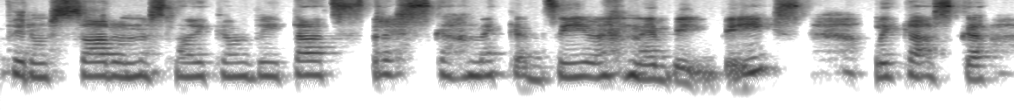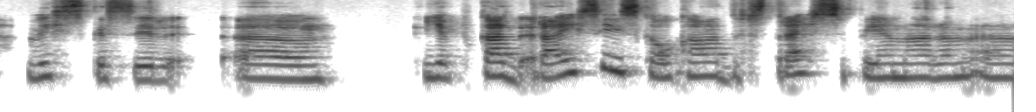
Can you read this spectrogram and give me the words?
Pirms sarunas laikam bija tāds stress, kā nekad dzīvē nebija bijis. Likās, ka viss, kas ir um, jebkad raisīs kaut kādu stresu, piemēram, eh,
